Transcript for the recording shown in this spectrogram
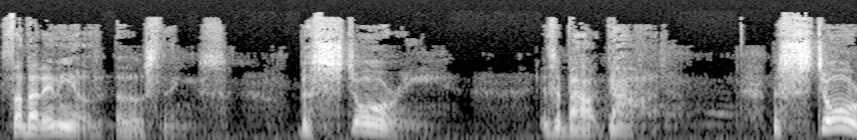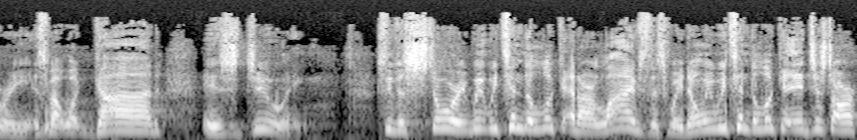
It's not about any of, those things. The story is about God. The story is about what God is doing. See, the story, we, we tend to look at our lives this way, don't we? We tend to look at just our,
